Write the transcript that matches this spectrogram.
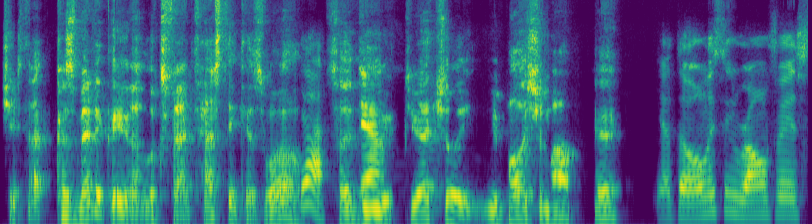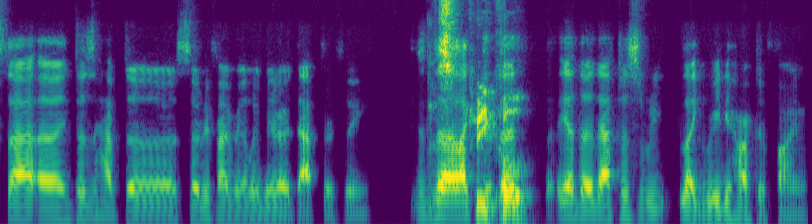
Geez, that cosmetically that looks fantastic as well. Yeah. So do Yeah. you do you actually you polish them up? Yeah. Yeah, the only thing wrong with it is that uh, it doesn't have the 35 millimeter adapter thing. The, That's like, pretty the- cool. Yeah, the adapter's re like really hard to find.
